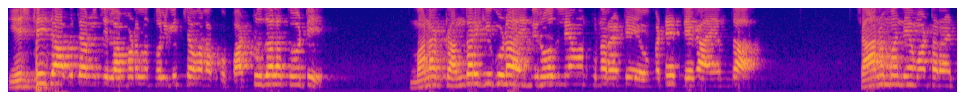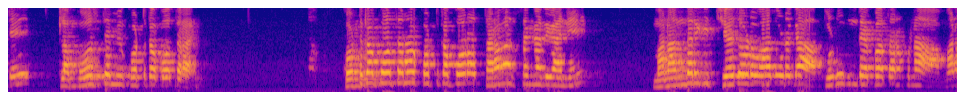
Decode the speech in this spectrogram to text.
ఎస్టీ జాబితా నుంచి లమ్మడలను తొలగించే వాళ్ళకు పట్టుదలతోటి మనకందరికీ కూడా ఎన్ని రోజులు ఏమనుకున్నారంటే ఒకటే తెగ ఎంత? చాలామంది ఏమంటారంటే ఇట్లా పోస్తే మేము కొట్టుకపోతారని. కొట్టుకపోతారో కొట్టుకపోరో తర్వాత సంగతి కానీ మనందరికీ చేదోడు వాదోడుగా తుడుము దెబ్బ తరపున మన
